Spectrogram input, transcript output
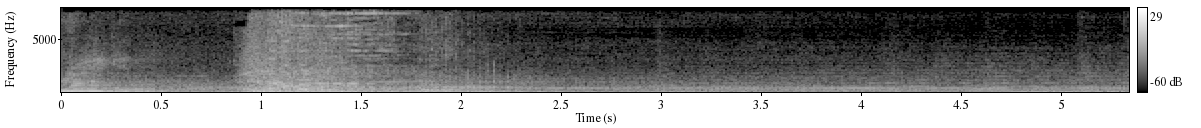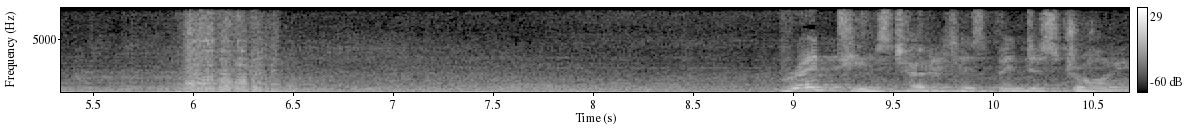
Dragon. Red Team's turret has been destroyed.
